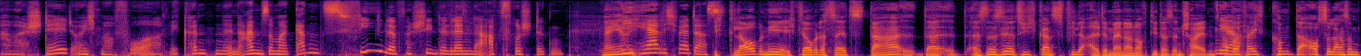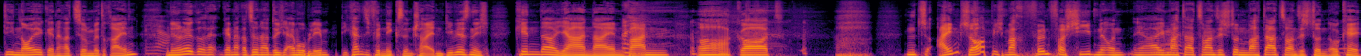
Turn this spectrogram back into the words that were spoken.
Aber stellt euch mal vor, wir könnten in einem Sommer ganz viele verschiedene Länder abfrühstücken. Naja, Wie ich- herrlich wäre das? Ich glaube, nee, ich glaube, dass da jetzt da, da, also das sind natürlich ganz viele alte Männer noch, die das entscheiden. Ja. Aber vielleicht kommt da auch so langsam die neue Generation mit rein. Ja. Und die neue Ge- Generation hat natürlich ein Problem, die kann sich für nichts entscheiden. Die wissen nicht, Kinder, ja, nein, wann, oh Gott. Oh, ein Jo- Ein Job, ich mache fünf verschiedene und ja, ich mache da 20 Stunden, mache da 20 Stunden. Okay,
